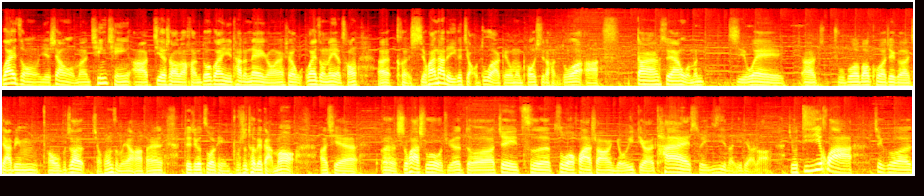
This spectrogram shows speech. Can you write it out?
Y 总也向我们亲情啊介绍了很多关于他的内容，而且 Y 总呢也从呃可喜欢他的一个角度啊给我们剖析了很多啊。当然，虽然我们几位呃主播包括这个嘉宾啊、我不知道小峰怎么样啊，反正对这个作品不是特别感冒，而且。呃，实话说，我觉得这一次作画上有一点儿太随意了一点儿了。就第一话这个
